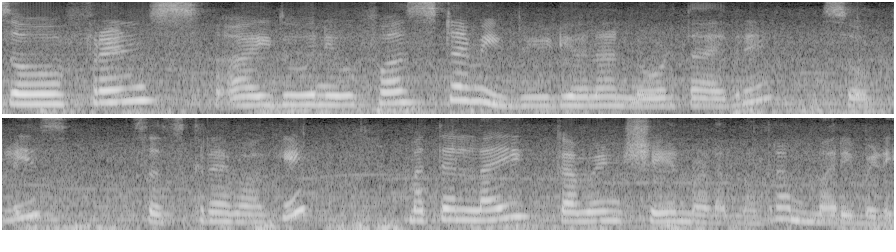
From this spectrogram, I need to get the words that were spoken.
ಸೊ ಫ್ರೆಂಡ್ಸ್ ಇದು ನೀವು ಫಸ್ಟ್ ಟೈಮ್ ಈ ವಿಡಿಯೋನ ನೋಡ್ತಾ ಇದ್ರಿ ಸೊ ಪ್ಲೀಸ್ ಸಬ್ಸ್ಕ್ರೈಬ್ ಆಗಿ, ಮತ್ತು ಲೈಕ್ ಕಮೆಂಟ್ ಶೇರ್ ಮಾಡೋದು ಮಾತ್ರ ಮರಿಬೇಡಿ.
